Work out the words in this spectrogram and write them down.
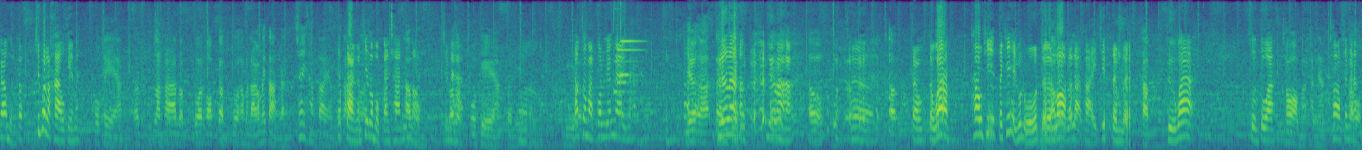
9 0 0 0ก็คิดว่าราคาโอเคไหม โอเคครับแล้วราคาแบบตัวท็อปกับตัวธรรมดาก็ไม่ต่างกัน ใช่ครับ ใช่ครับก็ต่างกันที่ระบบการชาร์จนิคดรับหน่อยผใช่ไหมก็แบฮะบโอเคครับตัวนี้เออดีรับสมัครคนเลี้ยงแมวอีกไหมฮะ เยอะแล้วเยอะแล้วครับเยอะแล้วฮะ เออเออ ครับ แต่แต่ว่าเท่าที่ตะกี้เห็นคุณอู๋เดินครับ รอบแล้วล่ะถ่ายคลิปเต็มเลย ครับถือว่าส่วนตัวชอบนะคันเนี้ยชอบใช่ไหมครัฮะบผม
